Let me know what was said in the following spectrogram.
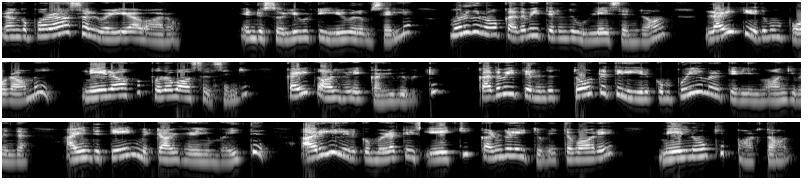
நாங்க பொராசல் வழியா வாரோம் என்று சொல்லிவிட்டு இருவரும் செல்ல முருகனோ கதவை திறந்து உள்ளே சென்றான். லைட் எதுவும் போடாமல் நேராக புறவாசல் சென்று கை கால்களை கழுவிவிட்டு கதவை திறந்து தோட்டத்தில் இருக்கும் புளிய மரத்தடியில் வாங்கி வந்த ஐந்து தேன் மிட்டாய்களையும் வைத்து அருகில் இருக்கும் விளக்கை ஏற்றி கண்களை துடைத்தவாறே மேல் நோக்கி பார்த்தான்.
